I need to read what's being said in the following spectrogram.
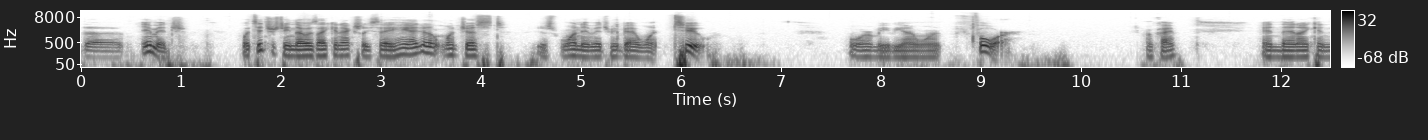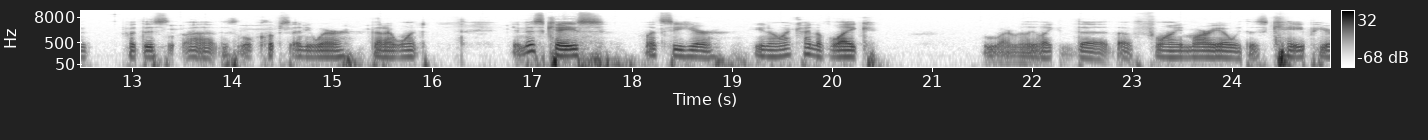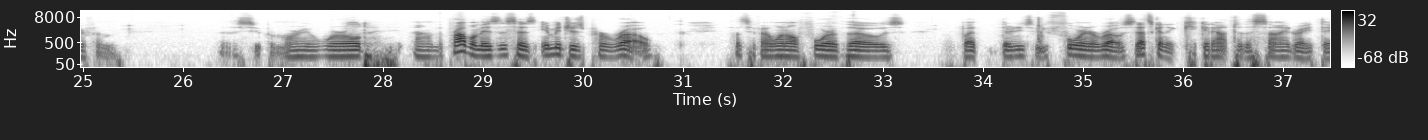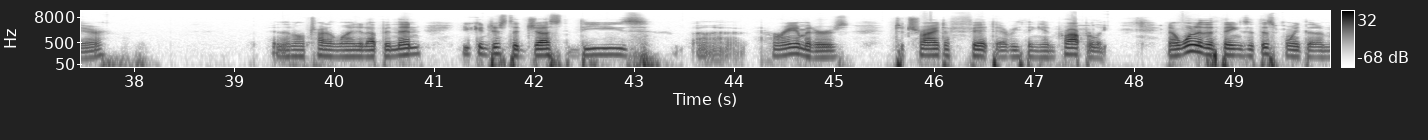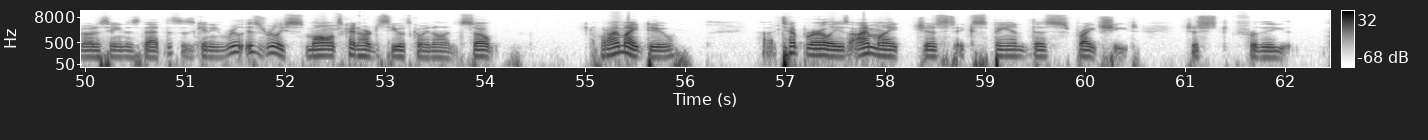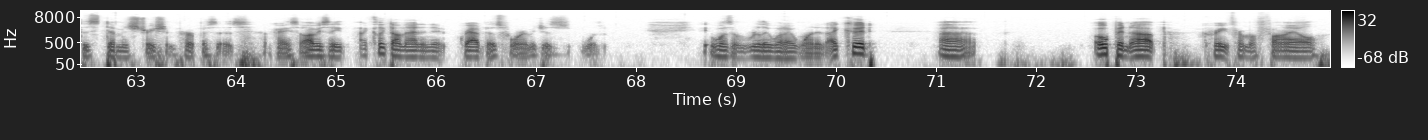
the image. What's interesting though is I can actually say hey I don't want just just one image. Maybe I want two. Or maybe I want four. Okay? And then I can put this uh, this little clips anywhere that I want. In this case let's see here. You know, I kind of like. Ooh, I really like the the flying Mario with his cape here from uh, Super Mario World. Um, the problem is this says images per row. Let's see if I want all four of those, but there needs to be four in a row. So that's going to kick it out to the side right there. And then I'll try to line it up. And then you can just adjust these uh, parameters to try to fit everything in properly. Now one of the things at this point that I'm noticing is that this is getting really is really small. It's kind of hard to see what's going on. So what I might do uh, temporarily is I might just expand this sprite sheet just for the this demonstration purposes. Okay, so obviously I clicked on that and it grabbed those four images. It wasn't really what I wanted. I could uh, open up, create from a file,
